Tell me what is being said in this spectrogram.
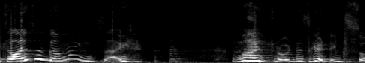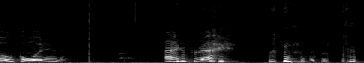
it's also coming inside. My throat is getting so cold and fresh.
